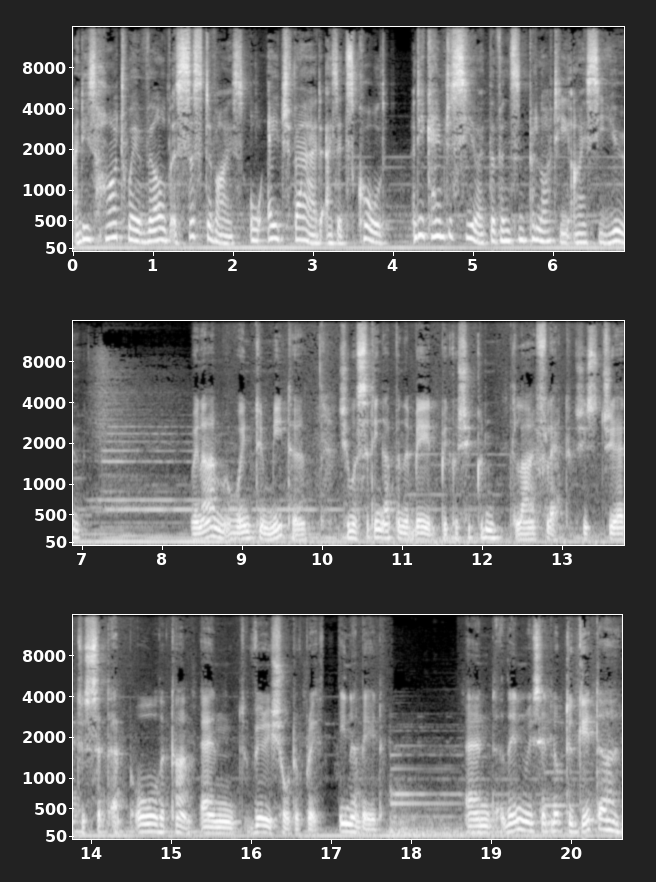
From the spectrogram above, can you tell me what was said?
and his HeartWare valve assist device, or HVAD as it's called, and he came to see her at the Vincent Pallotti ICU. When I went to meet her, she was sitting up in the bed because she couldn't lie flat. She, she had to sit up all the time and very short of breath in a bed. And then we said, look, to get a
